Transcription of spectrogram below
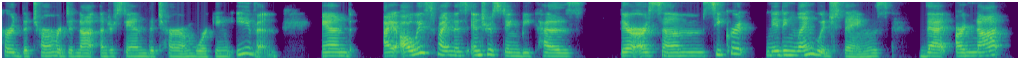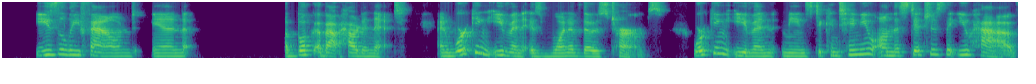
heard the term or did not understand the term working even. And I always find this interesting because there are some secret knitting language things that are not easily found in a book about how to knit. And working even is one of those terms. Working even means to continue on the stitches that you have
